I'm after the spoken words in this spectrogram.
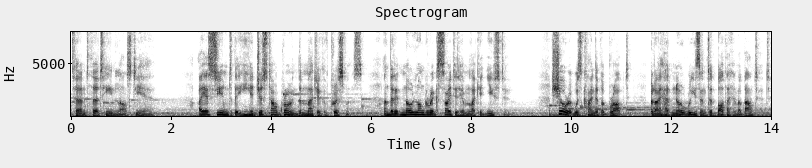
turned 13 last year. I assumed that he had just outgrown the magic of Christmas and that it no longer excited him like it used to. Sure, it was kind of abrupt, but I had no reason to bother him about it.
